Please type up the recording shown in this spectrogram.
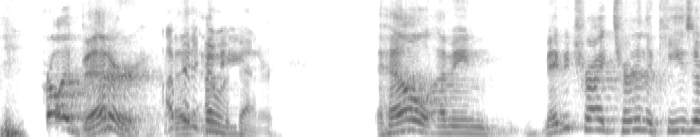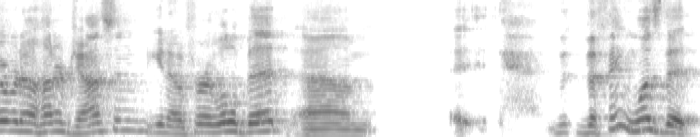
probably better. I'm gonna go I mean, better. Hell, I mean, maybe try turning the keys over to Hunter Johnson. You know, for a little bit. Um, eh, the thing was that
